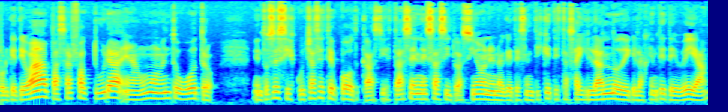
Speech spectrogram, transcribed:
Porque te va a pasar factura en algún momento u otro. Entonces, si escuchas este podcast y estás en esa situación en la que te sentís que te estás aislando de que la gente te vea,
